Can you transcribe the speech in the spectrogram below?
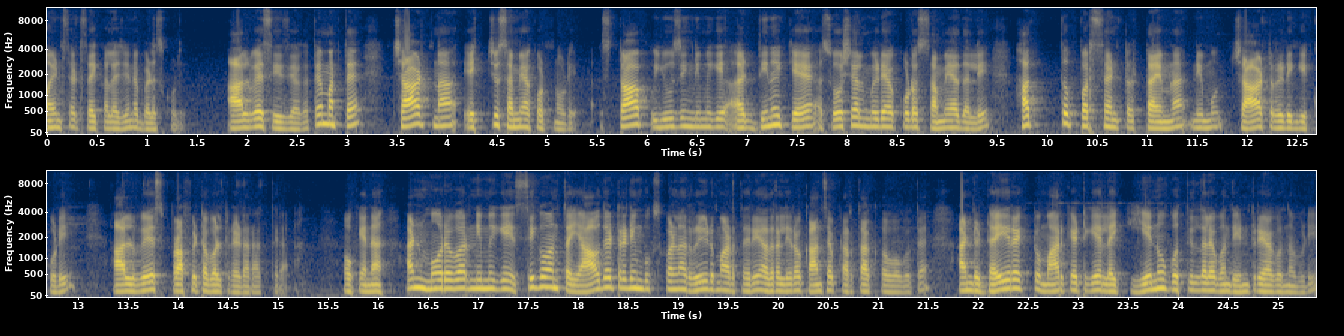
ಮೈಂಡ್ಸೆಟ್ ಸೈಕಾಲಜಿನ ಬೆಳೆಸ್ಕೊಳ್ಳಿ. ಆಲ್ವೇಸ್ ಈಸಿ ಆಗುತ್ತೆ. ಮತ್ತು ಚಾರ್ಟ್ನ ಹೆಚ್ಚು ಸಮಯ ಕೊಟ್ಟು ನೋಡಿ. ಸ್ಟಾಪ್ ಯೂಸಿಂಗ್ ನಿಮಗೆ ದಿನಕ್ಕೆ ಸೋಷಿಯಲ್ ಮೀಡಿಯಾ ಕೊಡೋ ಸಮಯದಲ್ಲಿ ಹತ್ತು ಪರ್ಸೆಂಟ್ ಟೈಮ್ನ ನೀವು ಚಾರ್ಟ್ ರೀಡಿಂಗಿಗೆ ಕೊಡಿ. ಆಲ್ವೇಸ್ ಪ್ರಾಫಿಟಬಲ್ ಟ್ರೇಡರ್ ಆಗ್ತೀರಾ. ಓಕೆನಾ? ಆ್ಯಂಡ್ ಮೋರ್ ಎವರ್ ನಿಮಗೆ ಸಿಗುವಂಥ ಯಾವುದೇ ಟ್ರೇಡಿಂಗ್ ಬುಕ್ಸ್ಗಳನ್ನ ರೀಡ್ ಮಾಡ್ತೀರಿ, ಅದರಲ್ಲಿರೋ ಕಾನ್ಸೆಪ್ಟ್ ಅರ್ಥ ಆಗ್ತಾ ಹೋಗುತ್ತೆ. ಆ್ಯಂಡ್ ಡೈರೆಕ್ಟ್ ಮಾರ್ಕೆಟ್ಗೆ ಲೈಕ್ ಏನೂ ಗೊತ್ತಿಲ್ಲದಲೇ ಬಂದು ಎಂಟ್ರಿ ಆಗೋದನ್ನ ಬಿಡಿ.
